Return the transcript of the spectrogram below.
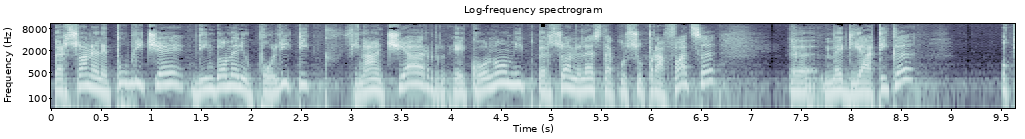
persoanele publice din domeniul politic, financiar, economic, persoanele astea cu suprafață ă, mediatică, Ok,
